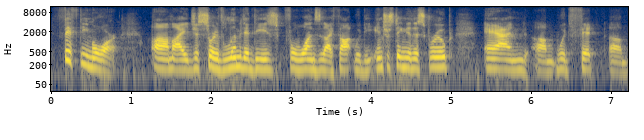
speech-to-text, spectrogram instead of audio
50 more. Um, I just sort of limited these for ones that I thought would be interesting to this group and um, would fit um,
